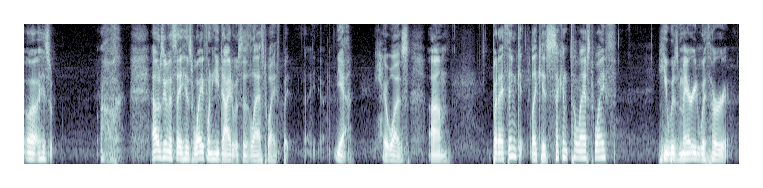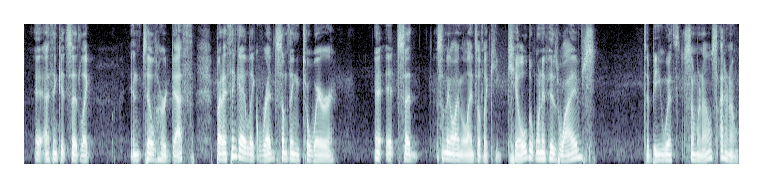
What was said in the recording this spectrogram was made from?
uh, his oh, I was going to say his wife when he died was his last wife, but uh, yeah. It was. Um but I think like his second to last wife, he was married with her. I think it said like until her death, but I think I like read something to where it, it said something along the lines of like he killed one of his wives to be with someone else. I don't know.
